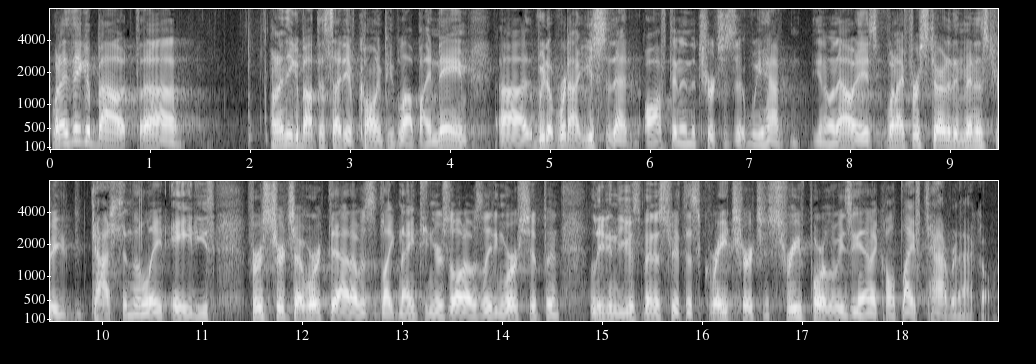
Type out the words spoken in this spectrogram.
when I think about uh, when I think about this idea of calling people out by name, uh, we are not used to that often in the churches that we have, you know, nowadays. When I first started in ministry, gosh, in the late 80s, first church I worked at, I was like 19 years old. I was leading worship and leading the youth ministry at this great church in Shreveport, Louisiana called Life Tabernacle.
